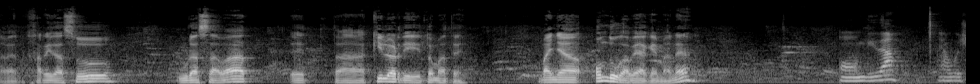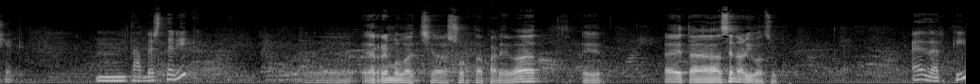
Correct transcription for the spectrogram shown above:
a ber, jarri dazu, uraza bat, eta kilo erdi tomate. Baina ondu gabeak eman, eh? Ongi da, hau esek. Mm, ta besterik? Erremolatxa sorta pare bat, et, eta zenari batzuk. Ederki,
